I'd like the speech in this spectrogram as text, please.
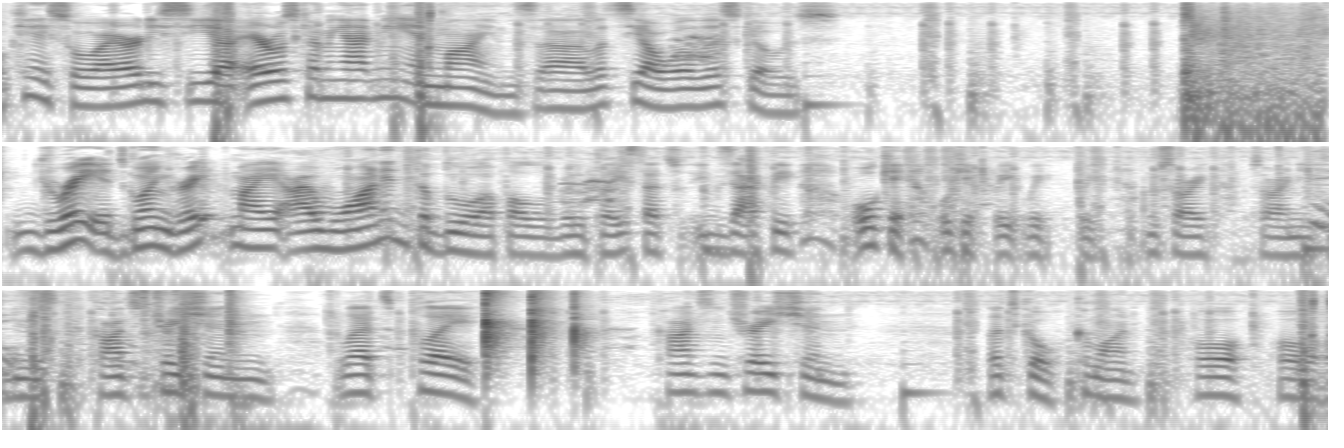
Okay, so I already see uh, arrows coming at me and mines. Uh, let's see how well this goes. Great, it's going great. My I wanted to blow up all over the place. That's exactly okay. Okay, wait, wait, wait. I'm sorry. I'm sorry. I need to do this. Concentration. Let's play. Concentration. Let's go. Come on. Oh, oh, oh,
